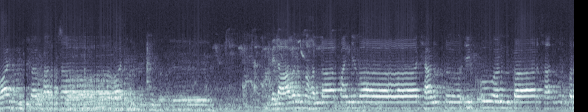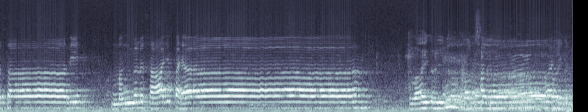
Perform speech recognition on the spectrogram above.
ਵਾਹਿਗੁਰੂ ਜੀ ਕਾ ਖਾਲਸਾ ਵਾਹਿਗੁਰੂ ਜੀ ਕੀ ਫਤਿਹ ਬਿਲਾਵਲ ਮਹੱਲਾ ਪੰਜਵਾ, ਛੰਤ ਇੱਕ ਓੰਕਾਰ ਸਤਿਗੁਰ ਪ੍ਰਸਾਦਿ, ਮੰਗਲ ਸਾਜ ਭਇਆ। ਵਾਹਿਗੁਰੂ ਜੀ ਕਾ ਖਾਲਸਾ, ਵਾਹਿਗੁਰੂ ਜੀ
